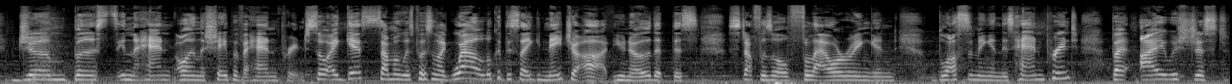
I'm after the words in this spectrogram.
germ bursts in the hand, all in the shape of a handprint. So I guess someone was posting like, "Wow, look at this like nature art," you know, that this stuff was all flowering and blossoming in this handprint. But I was just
